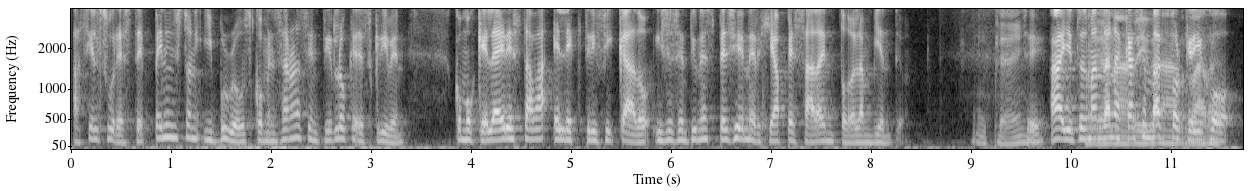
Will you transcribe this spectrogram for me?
hacia el sureste, Pennington y Burroughs comenzaron a sentir lo que describen como que el aire estaba electrificado y se sentía una especie de energía pesada en todo el ambiente. Okay. Ah, y entonces mandan a Kassenbach porque dijo,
